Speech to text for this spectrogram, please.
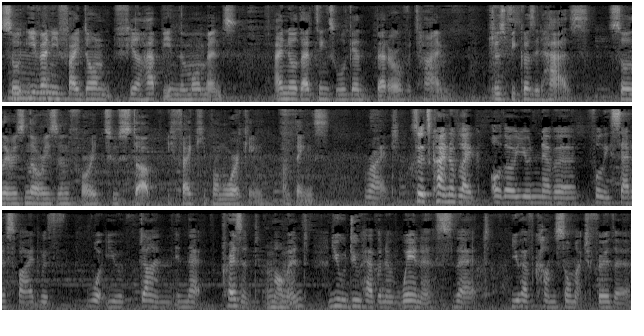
So even if I don't feel happy in the moment, I know that things will get better over time, just because it has. So there is no reason for it to stop if I keep on working on things. Right. So it's kind of like, although you're never fully satisfied with what you have done in that present Mm-hmm. moment, you do have an awareness that you have come so much further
